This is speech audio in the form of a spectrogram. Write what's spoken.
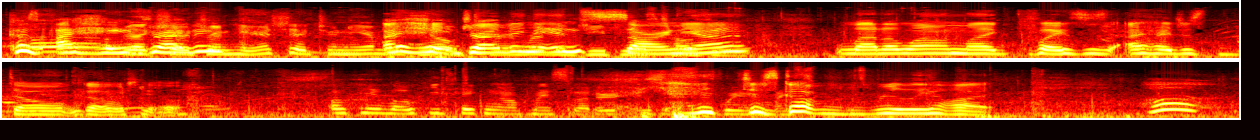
Because I hate Like, should I turn driving. here? Should I turn here? I'm I hate no, driving in Sarnia, let alone like places I just don't go to. okay, Loki taking off my sweater. And just It just my got really hot. Oh,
